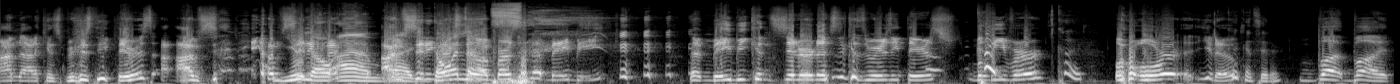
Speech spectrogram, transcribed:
I'm not a conspiracy theorist. I, I'm sitting. I'm You sitting know next- I'm, I'm like, sitting going next to a person that may be that may be considered as a conspiracy theorist believer, Could or or you know, could consider. but but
